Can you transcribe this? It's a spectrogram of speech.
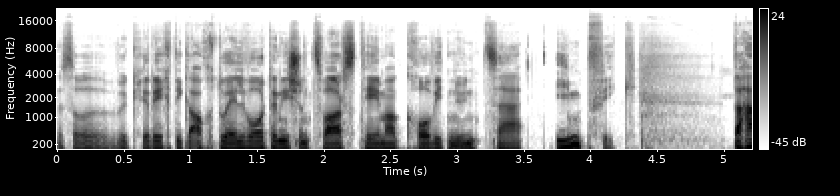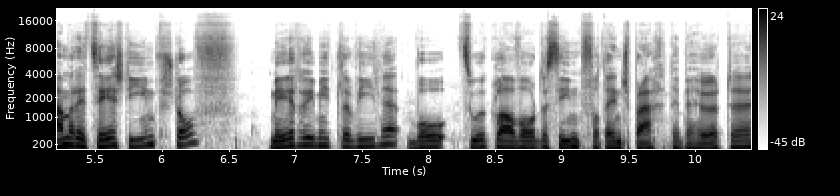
so wirklich richtig aktuell geworden ist, und zwar das Thema Covid-19-Impfung. Da haben wir jetzt erste Impfstoff, mehrere mittlerweile, die zugelassen worden sind von den entsprechenden Behörden.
